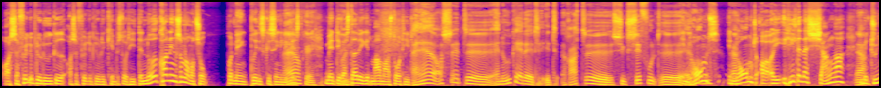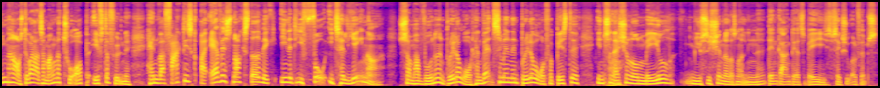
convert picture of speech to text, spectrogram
Og selvfølgelig blev det udgivet, og selvfølgelig blev det et kæmpe stort hit. Den nåede kun ind som nummer to på den britiske single Ja, okay. Men det var stadigvæk et meget, meget stort hit. Han havde også et, øh, han udgav et, et ret øh, succesfuldt øh, album, Enormt, ikke? enormt. Og, og hele den der genre ja. Ja. med Dreamhouse, det var der altså mange, der tog op efterfølgende. Han var faktisk, og er vist nok stadigvæk, en af de få italienere, som har vundet en Brit Award. Han vandt simpelthen en Brit Award for bedste International Male Musician, eller sådan noget lignende, dengang der tilbage i 96.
